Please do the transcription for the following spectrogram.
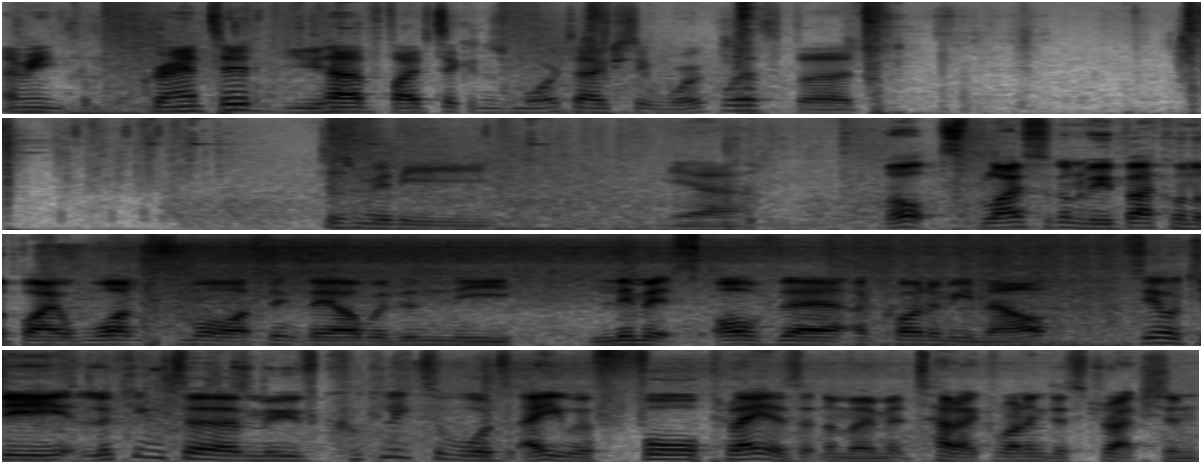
I mean, granted, you have five seconds more to actually work with, but doesn't really, yeah. Well, Splyce are going to be back on the buy once more. I think they are within the limits of their economy now. CLG looking to move quickly towards A with four players at the moment. Tarik running distraction.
